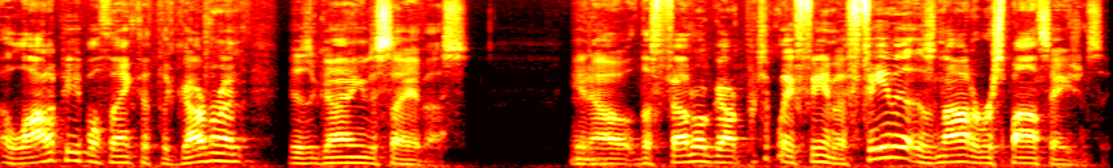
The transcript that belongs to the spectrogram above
a lot of people think that the government is going to save us. You mm-hmm. know, the federal government, particularly FEMA. FEMA is not a response agency.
